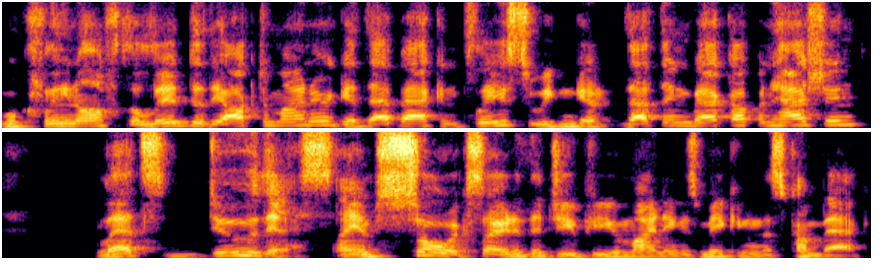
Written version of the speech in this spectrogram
We'll clean off the lid to the Octominer, get that back in place so we can get that thing back up and hashing. Let's do this. I am so excited that GPU mining is making this comeback.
